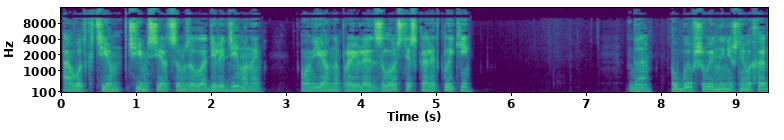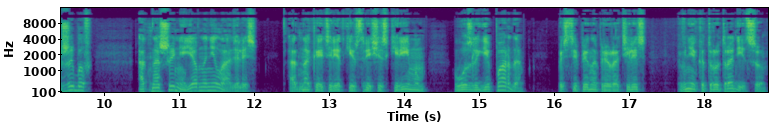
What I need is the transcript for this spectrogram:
«а вот к тем, чьим сердцем завладели демоны, он явно проявляет злость и скалит клыки». Да, у бывшего и нынешнего хаджибов отношения явно не ладились, однако эти редкие встречи с Керимом возле гепарда постепенно превратились в некоторую традицию.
